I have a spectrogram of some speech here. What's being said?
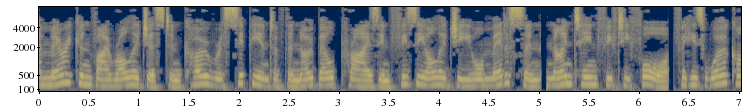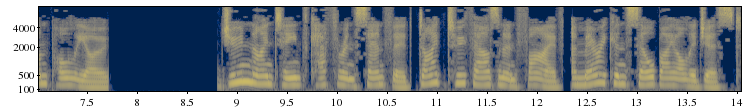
American virologist and co-recipient of the Nobel Prize in Physiology or Medicine 1954 for his work on polio. June 19 – Katherine Sanford died 2005, American cell biologist.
